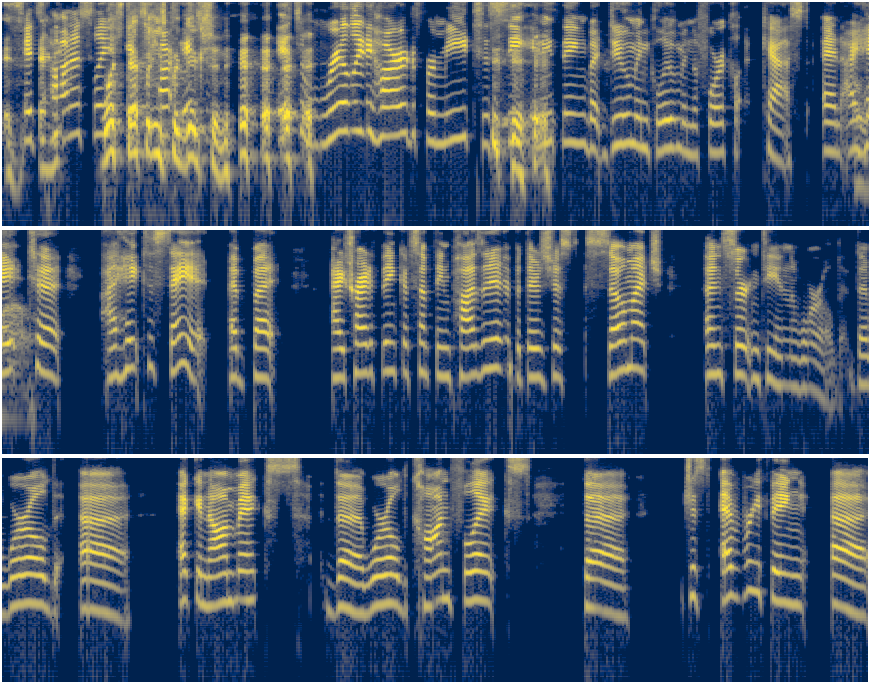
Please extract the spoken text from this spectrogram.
it's, it's any, honestly what's Stephanie's hard, prediction? It's, it's, really hard for me to see anything but doom and gloom in the forecast, and I oh, hate wow. to I hate to say it, uh, but I try to think of something positive. But there's just so much uncertainty in the world. The world. uh economics, the world conflicts, the just everything uh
